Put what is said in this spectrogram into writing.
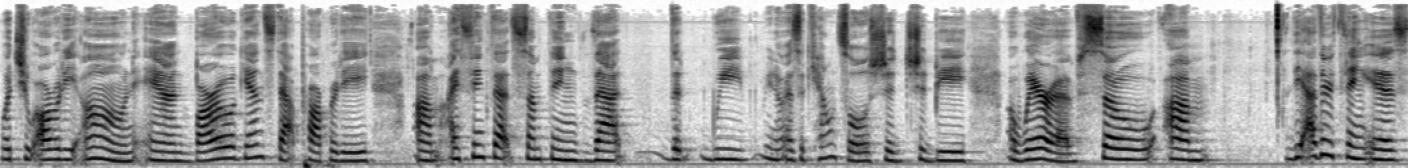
what you already own and borrow against that property, um, I think that's something that that we, you know, as a council should should be aware of. So um, the other thing is,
